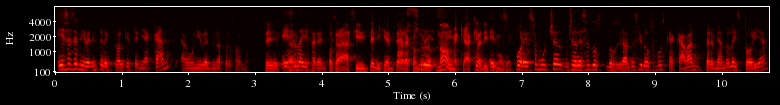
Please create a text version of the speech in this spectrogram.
ese es el nivel intelectual que tenía Kant a un nivel de una persona. Sí, Esa claro. es la diferencia. O sea, así de inteligente era de- No, sí. me queda clarísimo, Entonces, güey. por eso muchas, muchas veces los, los grandes filósofos que acaban permeando la historia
